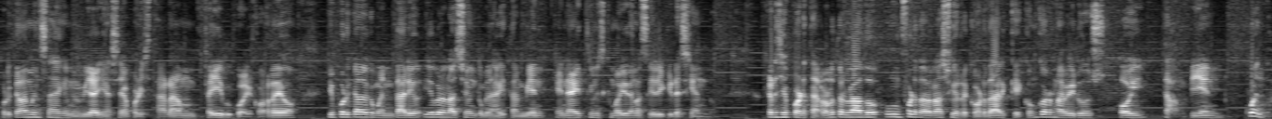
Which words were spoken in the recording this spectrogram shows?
por cada mensaje que me enviáis, ya sea por Instagram, Facebook o el correo, y por cada comentario y valoración que me dejáis también en iTunes que me ayudan a seguir creciendo. Gracias por estar al otro lado, un fuerte abrazo y recordar que con coronavirus hoy también cuenta.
